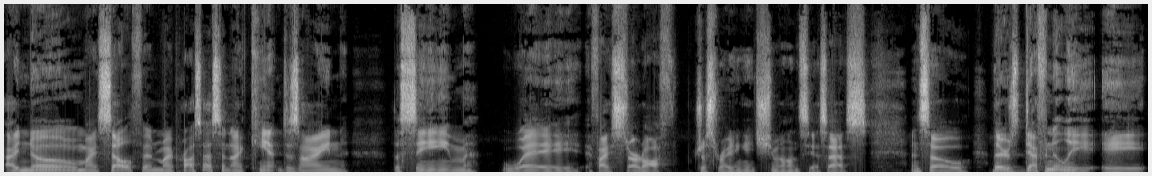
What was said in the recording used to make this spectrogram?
I know myself and my process, and I can't design the same way if I start off just writing HTML and CSS. And so there's definitely a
